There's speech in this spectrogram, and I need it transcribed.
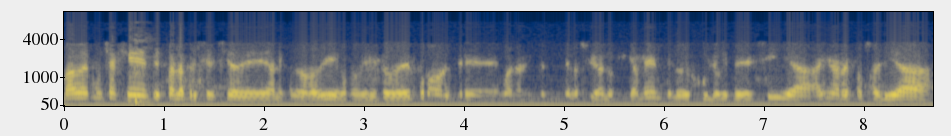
va a haber mucha gente, está la presencia de Alejandro Rodríguez como director de deporte, bueno, el intendente de la ciudad lógicamente, lo de Julio que te decía, hay una responsabilidad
